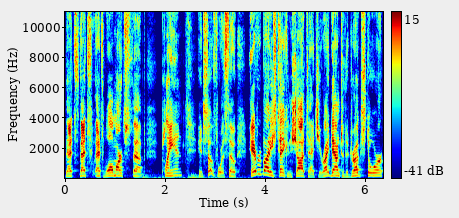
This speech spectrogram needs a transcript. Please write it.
That's that's that's Walmart's uh, plan and so forth. So everybody's taking shots at you, right down to the drugstore,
